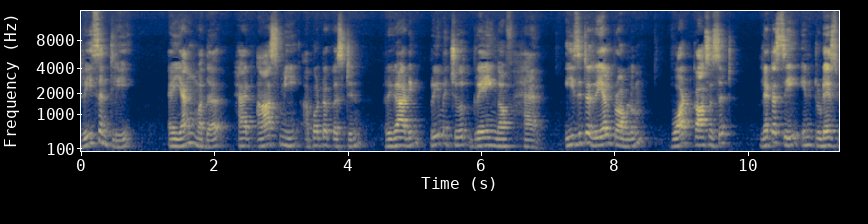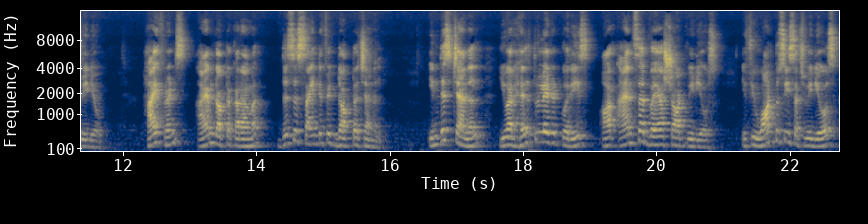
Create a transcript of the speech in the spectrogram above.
Recently, a young mother had asked me about a question regarding premature graying of hair. Is it a real problem? What causes it? Let us see in today's video. Hi friends, I am Dr. Karamat. This is Scientific Doctor channel. In this channel, your health related queries are answered via short videos. If you want to see such videos,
